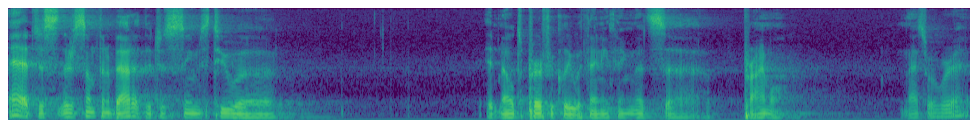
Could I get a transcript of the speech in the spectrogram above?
yeah, it just there's something about it that just seems to uh, it melts perfectly with anything that's uh, primal. And that's where we're at.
